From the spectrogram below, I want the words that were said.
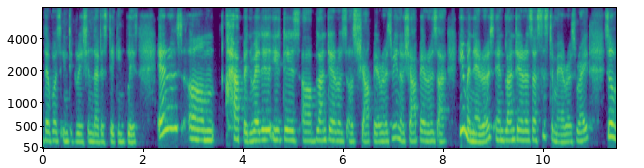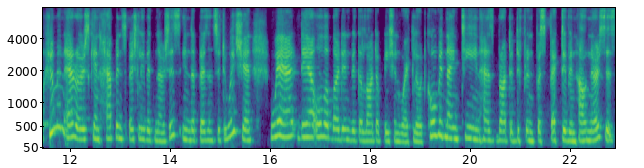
there was integration that is taking place. Errors um, happen, whether it is uh, blunt errors or sharp errors. We know sharp errors are human errors and blunt errors are system errors, right? So human errors can happen, especially with nurses in the present situation where they are overburdened with a lot of patient workload. COVID-19 has brought a different perspective in how nurses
